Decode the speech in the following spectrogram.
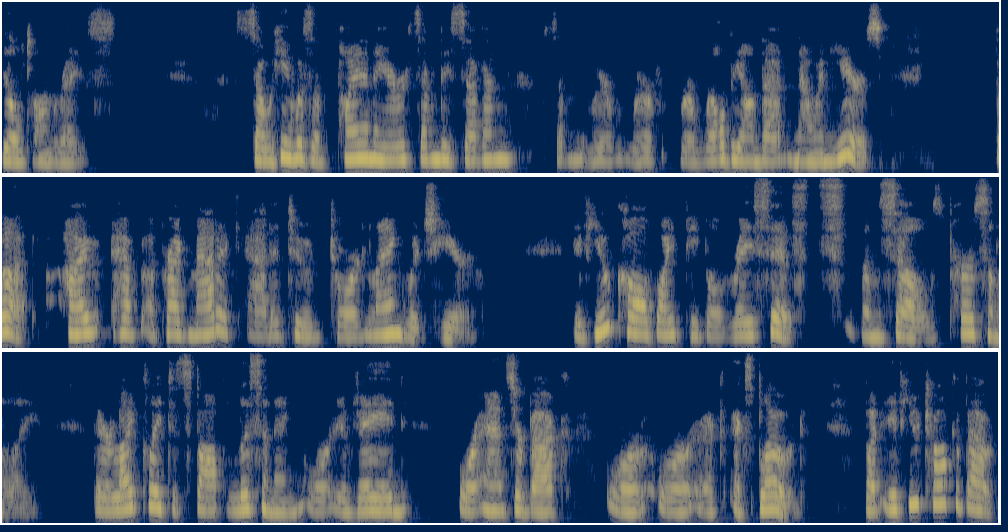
built on race. So he was a pioneer, 77. we're, we're, we're well beyond that now in years. But I have a pragmatic attitude toward language here. If you call white people racists themselves personally, they're likely to stop listening or evade or answer back or, or explode. But if you talk about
